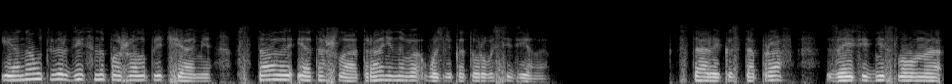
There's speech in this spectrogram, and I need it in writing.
и она утвердительно пожала плечами, встала и отошла от раненого, возле которого сидела. Старый Костоправ за эти дни словно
